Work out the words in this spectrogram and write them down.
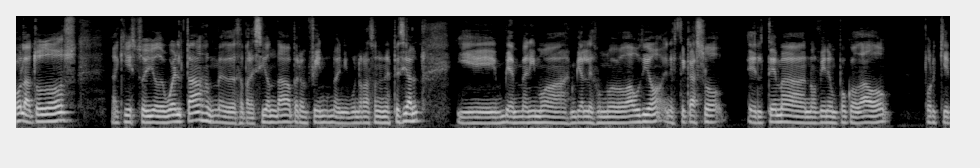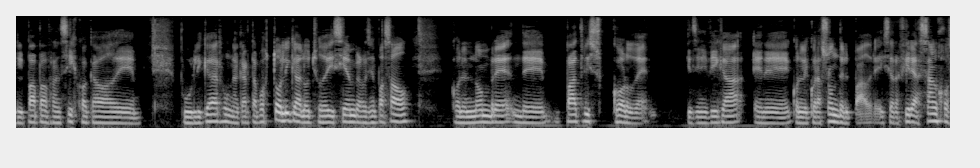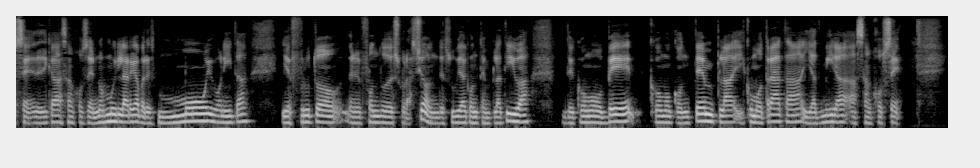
Hola a todos, aquí estoy yo de vuelta, medio desaparecido andaba, pero en fin, no hay ninguna razón en especial. Y bien, me animo a enviarles un nuevo audio. En este caso, el tema nos viene un poco dado porque el Papa Francisco acaba de publicar una carta apostólica el 8 de diciembre recién pasado con el nombre de Patris Corde que significa eh, con el corazón del Padre, y se refiere a San José, dedicada a San José. No es muy larga, pero es muy bonita y es fruto, en el fondo, de su oración, de su vida contemplativa, de cómo ve, cómo contempla y cómo trata y admira a San José.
